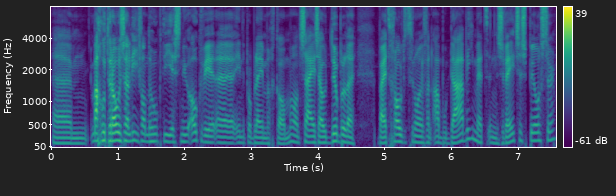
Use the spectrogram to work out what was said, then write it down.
Ehm, maar goed, Rosalie van der Hoek die is nu ook weer in de problemen gekomen. Want zij zou dubbelen bij het grote toernooi van Abu Dhabi met een Zweedse speelster,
